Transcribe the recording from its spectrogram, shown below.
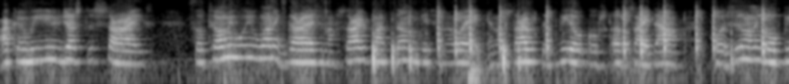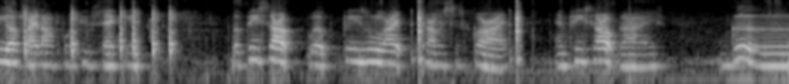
I can readjust the size. So tell me where you want it, guys. And I'm sorry if my thumb gets in the way. And I'm sorry if the video goes upside down. But it's only going to be upside down for a few seconds. But peace out. Well, please do like, comment, subscribe. And peace out, guys. Goodbye.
